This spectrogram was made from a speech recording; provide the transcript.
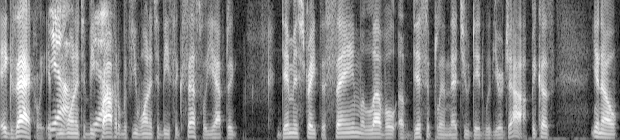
Exactly. If Yeah, you want it to be yeah. profitable, if you want it to be successful, you have to demonstrate the same level of discipline that you did with your job because, you know,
